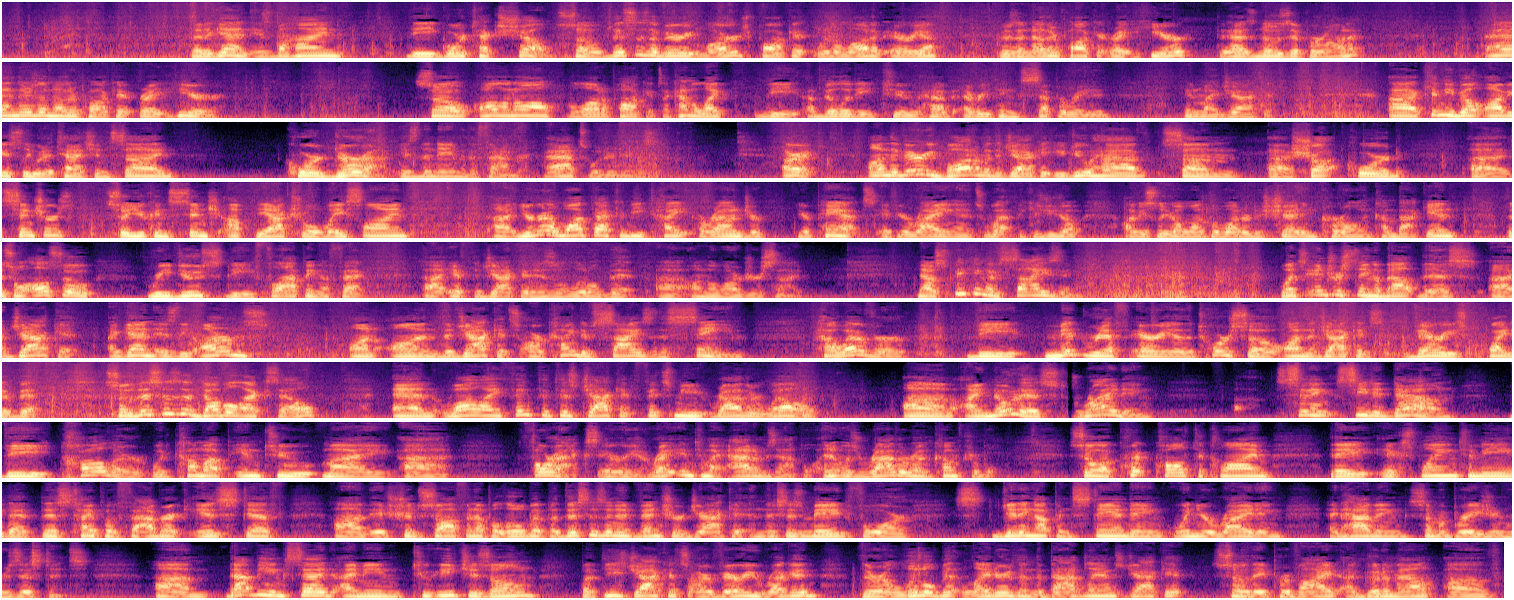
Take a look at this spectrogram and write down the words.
that again is behind the Gore-Tex shell. So this is a very large pocket with a lot of area. There's another pocket right here that has no zipper on it. And there's another pocket right here so all in all, a lot of pockets. I kind of like the ability to have everything separated in my jacket. Uh, kidney belt obviously would attach inside. Cordura is the name of the fabric. That's what it is. All right, on the very bottom of the jacket, you do have some uh, shock cord uh, cinchers, so you can cinch up the actual waistline. Uh, you're going to want that to be tight around your your pants if you're riding and it's wet because you don't obviously you don't want the water to shed and curl and come back in. This will also reduce the flapping effect uh, if the jacket is a little bit uh, on the larger side. Now speaking of sizing, what's interesting about this uh, jacket again is the arms on on the jackets are kind of sized the same. However, the midriff area, the torso on the jackets varies quite a bit. So this is a double XL. And while I think that this jacket fits me rather well, um, I noticed riding, sitting seated down, the collar would come up into my uh, thorax area, right into my Adam's apple, and it was rather uncomfortable. So a quick call to Klim. They explained to me that this type of fabric is stiff. Um, it should soften up a little bit, but this is an adventure jacket, and this is made for getting up and standing when you're riding and having some abrasion resistance. Um, that being said, I mean, to each his own, but these jackets are very rugged. They're a little bit lighter than the Badlands jacket, so they provide a good amount of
